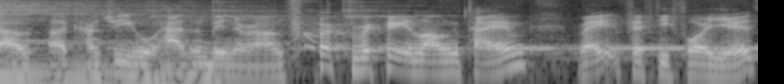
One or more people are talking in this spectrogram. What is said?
Are a country who hasn't been around for a very long time, right? 54 years.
